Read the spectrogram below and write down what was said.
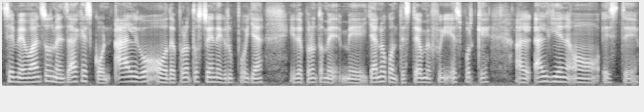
se me van sus mensajes con algo o de pronto estoy en el grupo ya y de pronto me, me ya no contesté o me fui es porque alguien o este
